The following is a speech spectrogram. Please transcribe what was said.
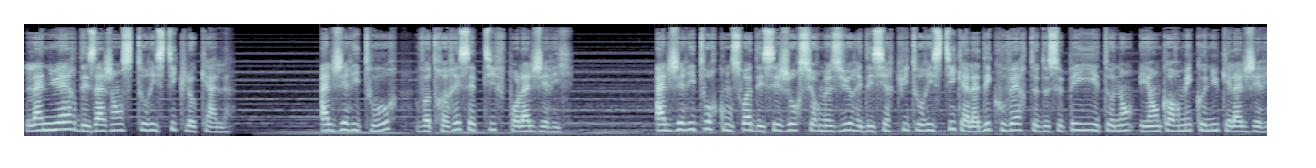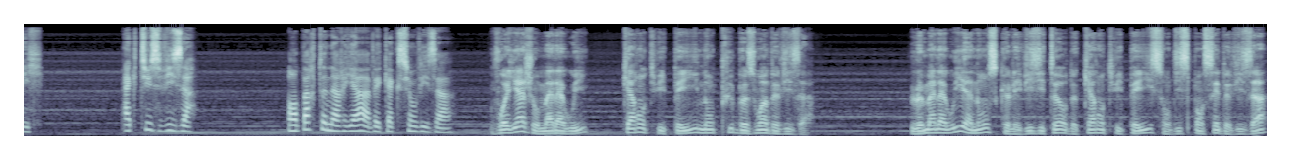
L'annuaire des agences touristiques locales. Algérie Tour, votre réceptif pour l'Algérie. Algérie Tour conçoit des séjours sur mesure et des circuits touristiques à la découverte de ce pays étonnant et encore méconnu qu'est l'Algérie. Actus Visa. En partenariat avec Action Visa. Voyage au Malawi, 48 pays n'ont plus besoin de visa. Le Malawi annonce que les visiteurs de 48 pays sont dispensés de visa,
